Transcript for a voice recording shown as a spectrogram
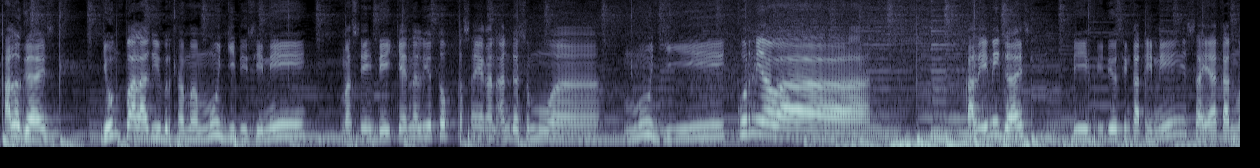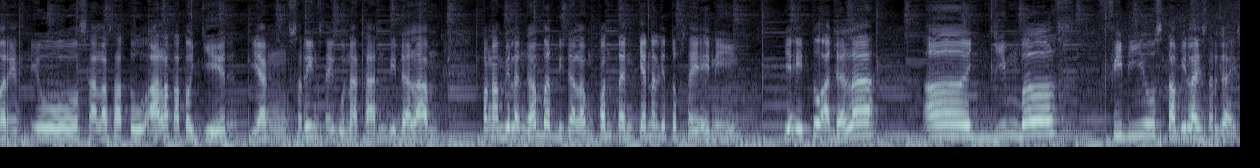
Halo guys, jumpa lagi bersama Muji di sini, masih di channel YouTube kesayangan Anda semua, Muji Kurniawan. Kali ini guys, di video singkat ini saya akan mereview salah satu alat atau gear yang sering saya gunakan di dalam pengambilan gambar di dalam konten channel YouTube saya ini, yaitu adalah uh, gimbal video stabilizer guys,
